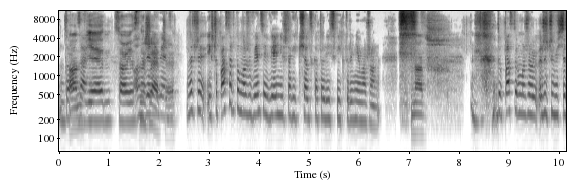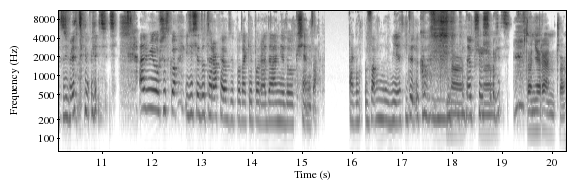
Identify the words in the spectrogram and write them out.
On doradzania. wie, co jest On na rzeczy. więcej. Znaczy, jeszcze pastor to może więcej wie niż taki ksiądz katolicki, który nie ma żony. No, To pastor może rzeczywiście coś więcej wiedzieć. Ale mimo wszystko idzie się do terapeuty po takie porady, a nie do księdza. Tak wam mówię, tylko No, na przyszłość. to nie rancho.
